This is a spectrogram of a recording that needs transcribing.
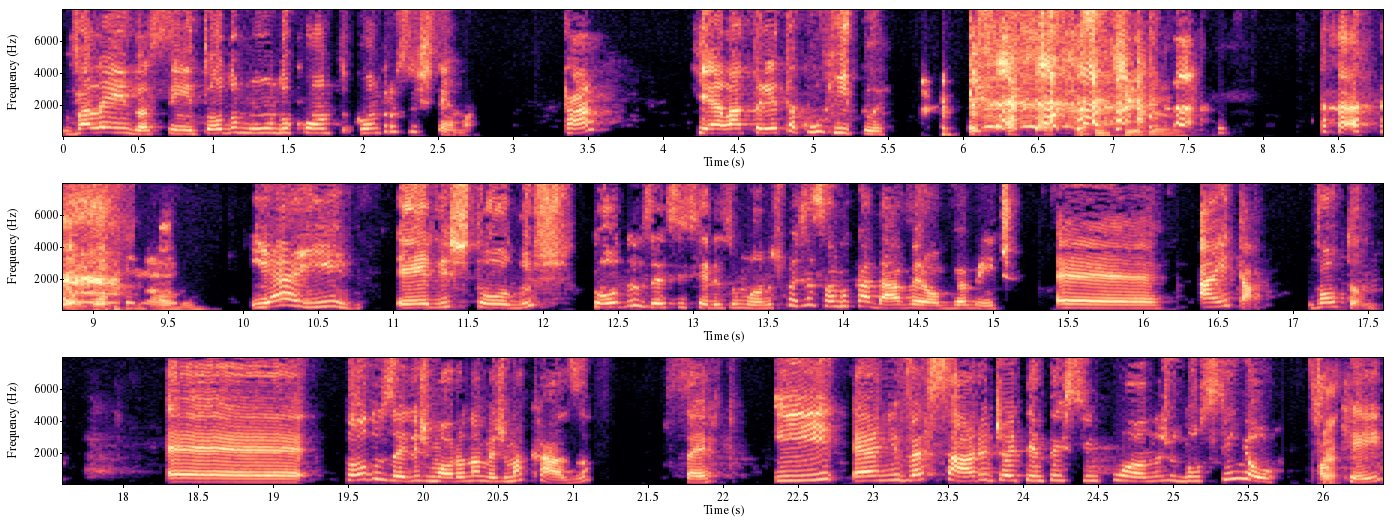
valendo, assim, todo mundo contra, contra o sistema, tá? Que ela treta com Hitler. Faz sentido. É o Bolsonaro. E aí, eles todos, todos esses seres humanos, com exceção do cadáver, obviamente. é, Aí tá, voltando. É, Todos eles moram na mesma casa, certo? E é aniversário de 85 anos do senhor, Certo. ok?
